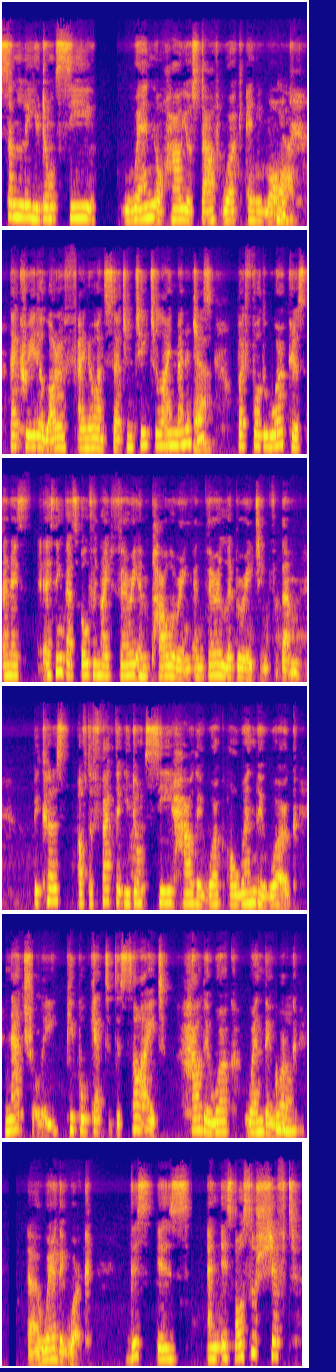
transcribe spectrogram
suddenly you don't see when or how your staff work anymore. Yeah. That create a lot of, I know, uncertainty to line managers. Yeah. But for the workers, and I, th- I think that's overnight very empowering and very liberating for them because of the fact that you don't see how they work or when they work. Naturally, people get to decide how they work, when they work, mm-hmm. uh, where they work. This is, and it's also shift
